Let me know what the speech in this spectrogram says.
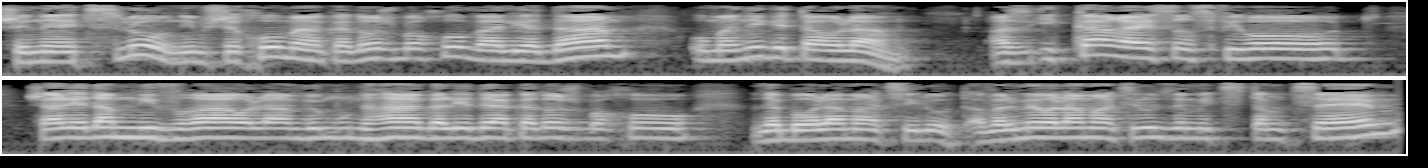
שנאצלו, נמשכו מהקדוש ברוך הוא, ועל ידם הוא מנהיג את העולם. אז עיקר העשר ספירות שעל ידם נברא העולם ומונהג על ידי הקדוש ברוך הוא, זה בעולם האצילות. אבל מעולם האצילות זה מצטמצם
